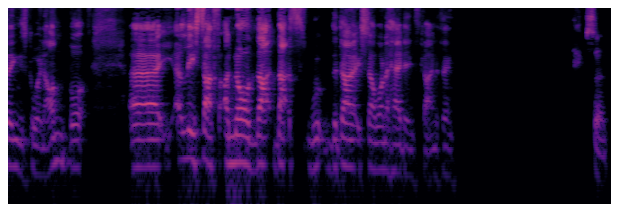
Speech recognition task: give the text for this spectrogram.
things going on, but uh, at least I know that that's the direction I want to head in, kind of thing. Excellent.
